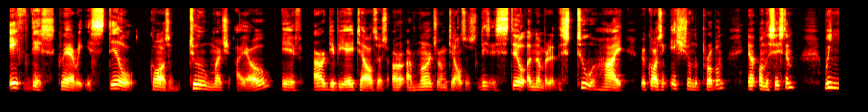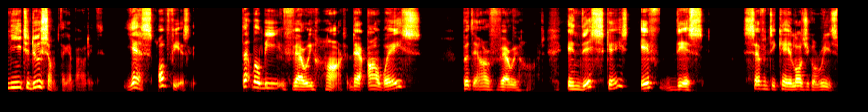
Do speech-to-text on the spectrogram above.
If this query is still causing too much I.O., if our DBA tells us or our monitoring tells us this is still a number that is too high, we're causing issues on the problem, uh, on the system, we need to do something about it. Yes, obviously. That will be very hard. There are ways, but they are very hard. In this case, if this 70k logical reads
